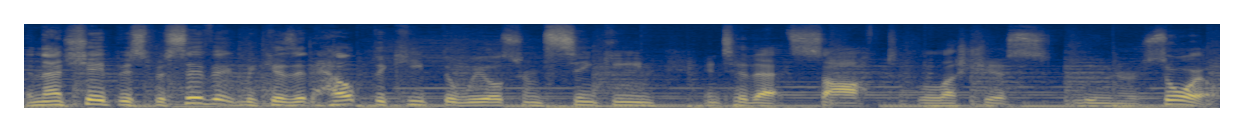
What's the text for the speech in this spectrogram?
And that shape is specific because it helped to keep the wheels from sinking into that soft, luscious lunar soil.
